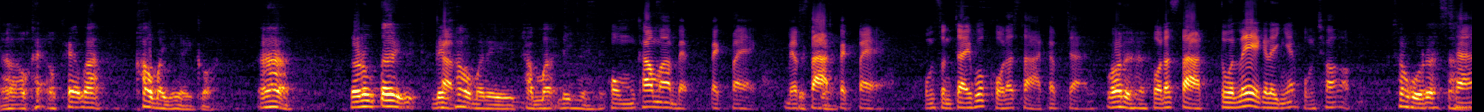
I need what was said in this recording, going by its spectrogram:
เอาเอาแค่เอาแค่ว่าเข้ามายังไงก่อนอ่าแล้วน้องเต้ยได้ครับเข้ามาในธรรมะได้ไงนะผมเข้ามาแบบแปลกๆ แบบศาสตร์แปลกๆ ผมสนใจพวกโหราศาสตร์ครับอาจารย์ว่าเลยฮะโหราศาสตร์ตัวเลขอะไรเงี้ยผมชอบชอบโหราศาสตร์ใช่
